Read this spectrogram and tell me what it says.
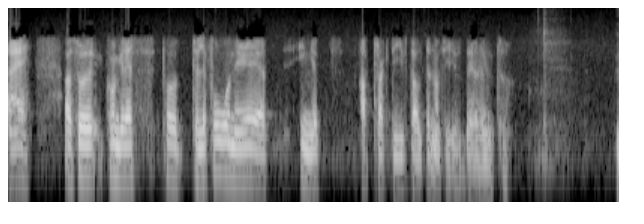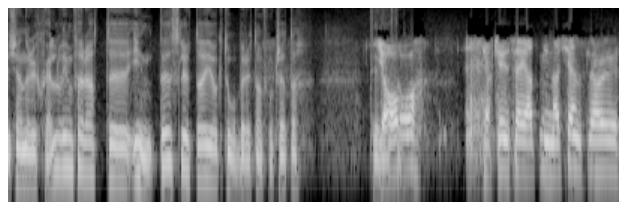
nej, alltså kongress på telefon är ett, inget attraktivt alternativ, det är det inte. Hur känner du själv inför att eh, inte sluta i oktober utan fortsätta? ja, jag kan ju säga att mina känslor har ju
